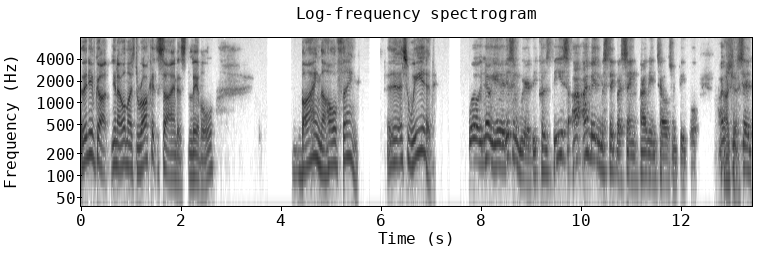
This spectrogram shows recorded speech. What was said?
But then you've got, you know, almost rocket scientist level buying the whole thing. It's weird. Well, no, yeah, it isn't weird because these, I, I made a mistake by saying highly intelligent people. I okay. should have said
